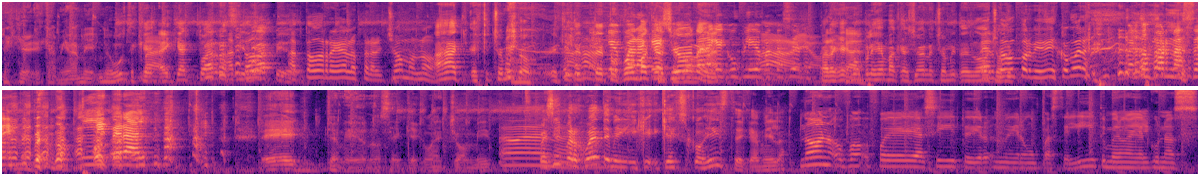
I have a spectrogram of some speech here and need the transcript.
Es que, es que a mí me, me gusta, es que hay que actuar así todo- rápido. A todos regalos, pero al chomo no. Ajá, es que Chomito, es que te, te ¿Que tocó en para qué- vacaciones. ¿Para qué cumplí en vacaciones? ¿Para qué cumplís en vacaciones, Chomito? No, Perdón Chomito. por vivir, ¿cómo era? Perdón por nacer. Perdón. Literal. Ey, que medio no sé qué con el Chomito. Ah. Pues sí, pero cuénteme, ¿y qué, qué escogiste, Camila? No, no, fue, fue así, te dieron, me dieron un pastelito, me dieron ahí algunos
